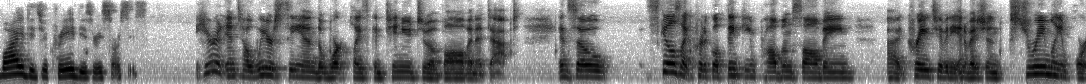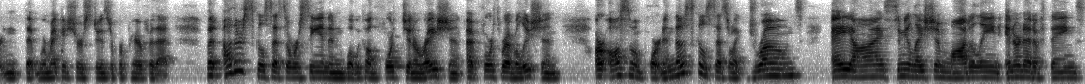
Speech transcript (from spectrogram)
why did you create these resources? Here at Intel, we are seeing the workplace continue to evolve and adapt. And so skills like critical thinking, problem solving, uh, creativity, innovation, extremely important that we're making sure students are prepared for that. But other skill sets that we're seeing in what we call the fourth generation, uh, fourth revolution, are also important. And those skill sets are like drones, AI, simulation modeling, Internet of Things.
